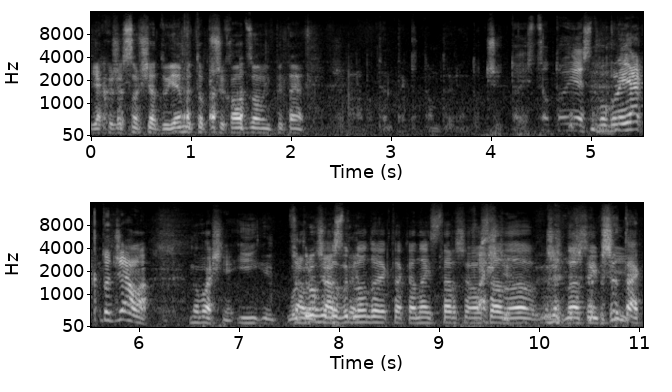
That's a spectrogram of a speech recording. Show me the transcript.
Jako, że sąsiadujemy, to przychodzą i pytają, "Proszę pana, bo ten taki dom drewniany, to czy to jest, co to jest, w ogóle jak to działa? No właśnie i Bo cały trochę czas to te- wygląda jak taka najstarsza osada w naszej wsi. Tak,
